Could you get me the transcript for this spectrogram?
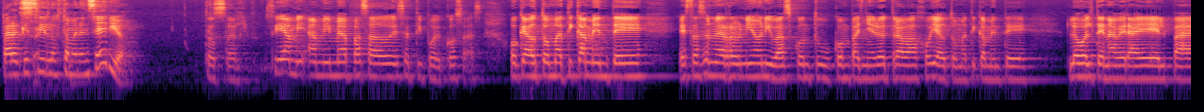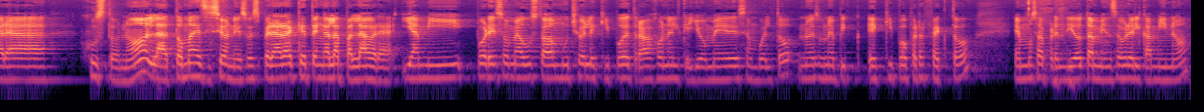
para que sí los tomen en serio. Total. Sí, a mí, a mí me ha pasado ese tipo de cosas. O que automáticamente estás en una reunión y vas con tu compañero de trabajo y automáticamente lo volten a ver a él para justo, ¿no? La toma de decisiones o esperar a que tenga la palabra. Y a mí por eso me ha gustado mucho el equipo de trabajo en el que yo me he desenvuelto. No es un equipo perfecto, hemos aprendido también sobre el camino,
